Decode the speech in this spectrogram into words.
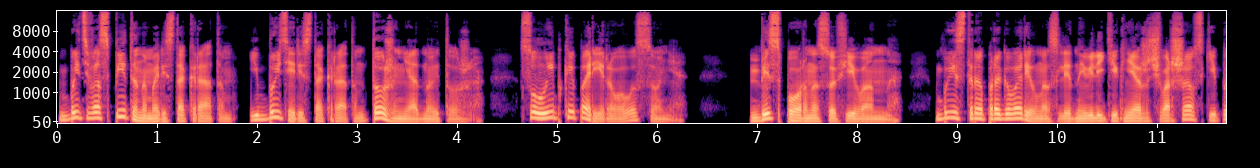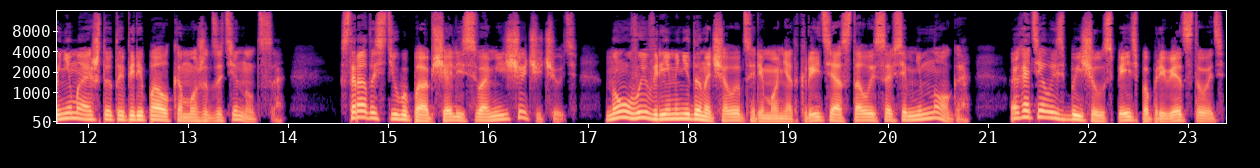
Быть воспитанным аристократом и быть аристократом тоже не одно и то же. С улыбкой парировала Соня. Бесспорно, Софья Ивановна. Быстро проговорил наследный великий княжич Варшавский, понимая, что эта перепалка может затянуться. С радостью бы пообщались с вами еще чуть-чуть, но, увы, времени до начала церемонии открытия осталось совсем немного, а хотелось бы еще успеть поприветствовать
